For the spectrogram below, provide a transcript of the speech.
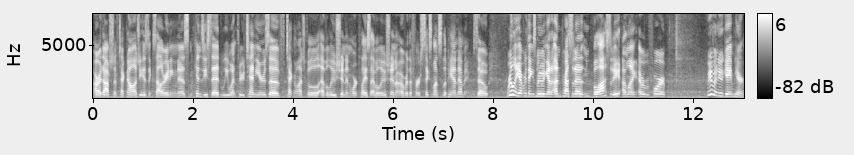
Our adoption of technology is accelerating. As McKinsey said, we went through 10 years of technological evolution and workplace evolution over the first six months of the pandemic. So really everything's moving at unprecedented velocity, unlike ever before. We have a new game here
